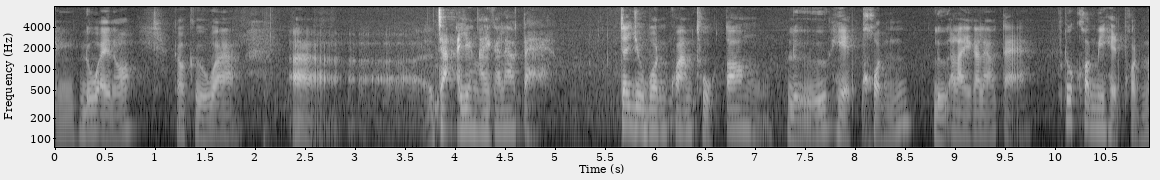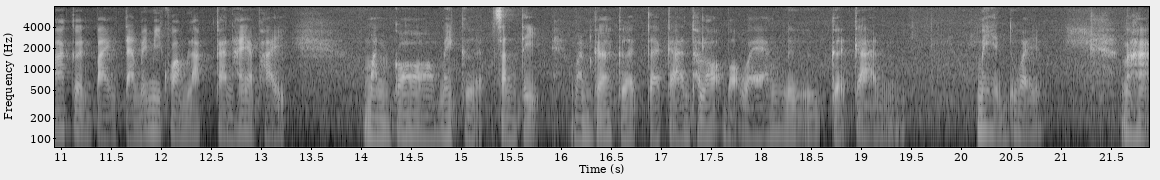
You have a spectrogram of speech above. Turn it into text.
งด้วยเนาะก็คือว่าจะยังไงก็แล้วแต่ จะอยู่บนความถูกต้องหรือเหตุผลหรืออะไรก็แล้วแต่ ทุกคนมีเหตุผลมากเกินไป แต่ไม่มีความรักการให้อภัย มันก็ไม่เกิดสันติ มันก็เกิดแต่การทะเลาะเบาะแวงหรือเกิดการไม่เห็นด้วย นะฮะ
